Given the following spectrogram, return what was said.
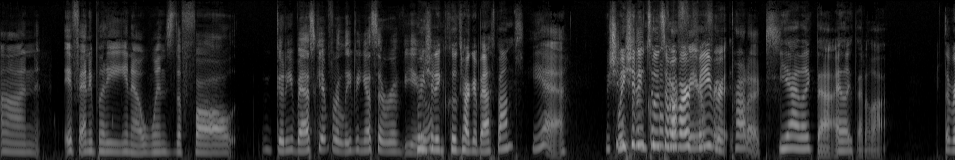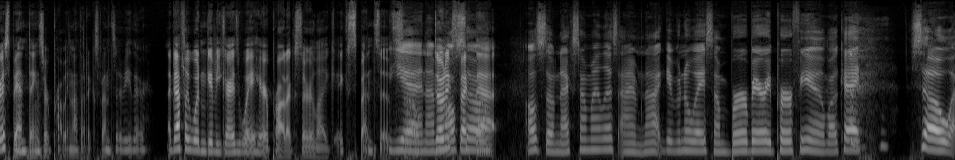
on if anybody you know wins the fall goodie basket for leaving us a review. We should include Target bath bombs. yeah. We should We should include some of our favorite- products. Yeah, I like that. I like that a lot. The wristband things are probably not that expensive either. I definitely wouldn't give you guys OUAI hair products. They're like expensive. Yeah, so and I'm don't expect that. Also, next on my list, I am not giving away some Burberry perfume, okay? so,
